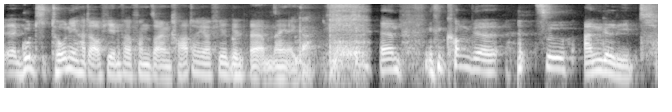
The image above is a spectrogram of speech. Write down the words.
äh, gut, Toni hatte auf jeden Fall von seinem Vater ja viel. Äh, naja, egal. Ähm, kommen wir zu Angeliebt.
